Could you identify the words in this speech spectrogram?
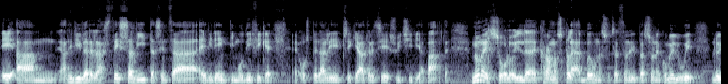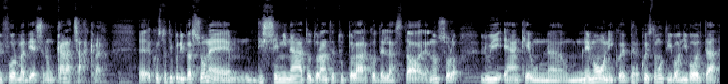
e a, a rivivere la stessa vita senza evidenti modifiche, eh, ospedali psichiatrici e suicidi a parte. Non è il solo, il Kronos Club, un'associazione di persone come lui, lo informa di essere un Kalachakra. Eh, questo tipo di persone è disseminato durante tutto l'arco della storia, non solo, lui è anche un, un mnemonico e per questo motivo ogni volta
